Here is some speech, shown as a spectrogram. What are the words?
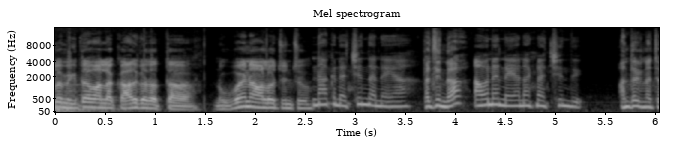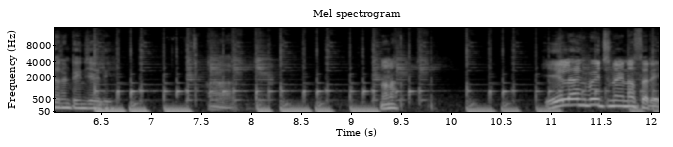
ఇంట్లో మిగతా వాళ్ళ కాదు కదా అత్త? నువ్వైనా ఆలోచించు. నాకు నచ్చింది అన్నయ్య నచ్చిందా? అవునన్నయ్య నాకు నచ్చింది. అందరికి నచ్చాలంటే ఏం చేయాలి? నానా. ఏ లాంగ్వేజ్ నైనా సరే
